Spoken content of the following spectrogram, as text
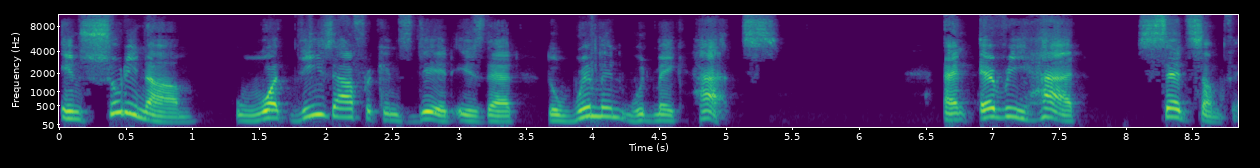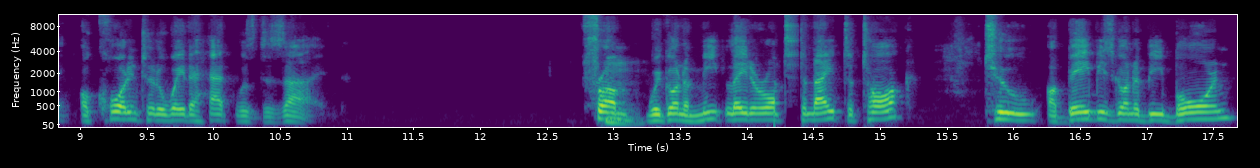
In Suriname, what these Africans did is that the women would make hats, and every hat said something according to the way the hat was designed from mm. we're going to meet later on tonight to talk to a baby's going to be born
